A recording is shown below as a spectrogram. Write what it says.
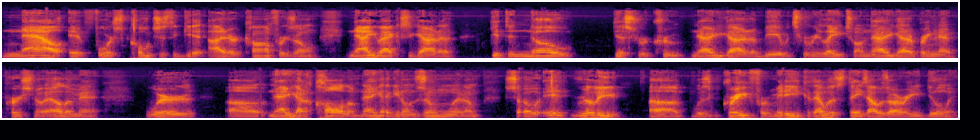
Now it forced coaches to get out of their comfort zone. Now you actually got to get to know this recruit. Now you got to be able to relate to them. Now you got to bring that personal element where uh, now you got to call them. Now you got to get on Zoom with them. So it really uh, was great for me because that was things I was already doing.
